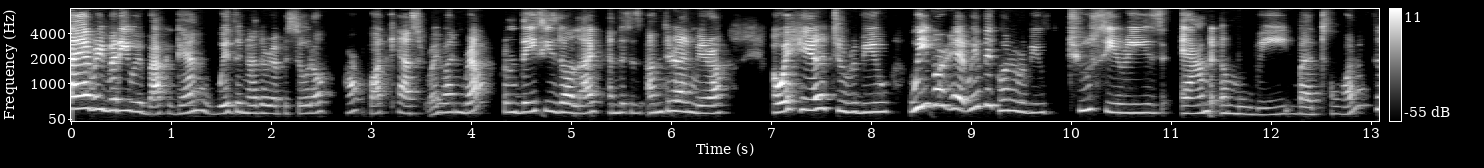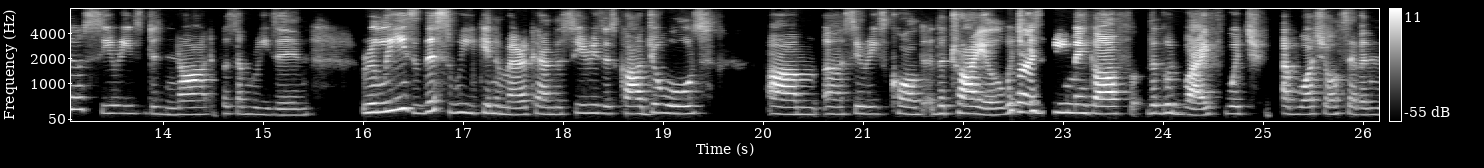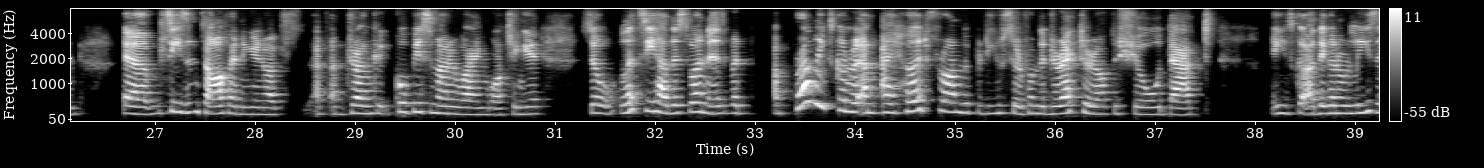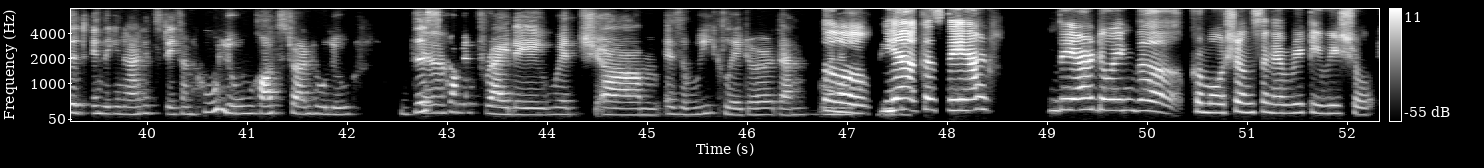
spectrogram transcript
Hi, everybody. We're back again with another episode of our podcast, Right One Brown from Daisy's Doll Life. And this is Antara and Mira. We're here to review. We were here, we were going to review two series and a movie, but one of the series did not, for some reason, release this week in America. And the series is Kajol's um, a series called The Trial, which right. is remake of The Good Wife, which I've watched all seven um, seasons off, and you know I've, I've, I've drunk a copious amount of wine watching it. So let's see how this one is. But uh, probably it's going to. Um, I heard from the producer, from the director of the show that he's got. They're going to release it in the United States on Hulu, Hotstar, and Hulu this yeah. coming Friday, which um is a week later than. Oh yeah, because they are they are doing the promotions in every TV show.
